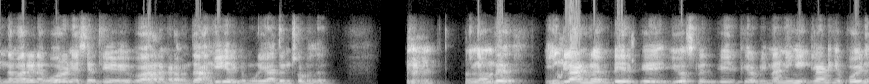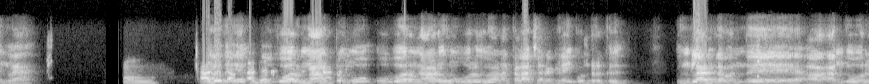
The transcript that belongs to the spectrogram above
இந்த மாதிரியான ஓரணி சேர்க்கை விவகாரங்களை வந்து அங்கீகரிக்க முடியாதுன்னு சொல்லுது. நீங்க வந்து இங்கிலாந்துல எப்படி இருக்கு யூஎஸ்ல எப்படி இருக்கு அப்படின்னா நீங்க இங்கிலாந்துக்கு போயிடுங்களேன். ஒவ்வொரு நாட்டும் ஒவ்வொரு நாடும் ஒவ்வொரு விதமான கலாச்சாரங்களை கொண்டிருக்கு. இங்கிலாந்துல வந்து அங்க ஒரு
